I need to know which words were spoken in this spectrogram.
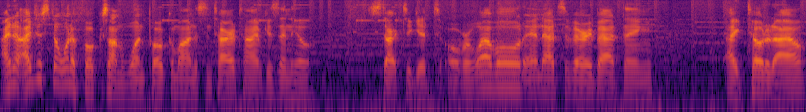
I know I just don't want to focus on one Pokemon this entire time because then he'll start to get over leveled, and that's a very bad thing. Like Totodile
